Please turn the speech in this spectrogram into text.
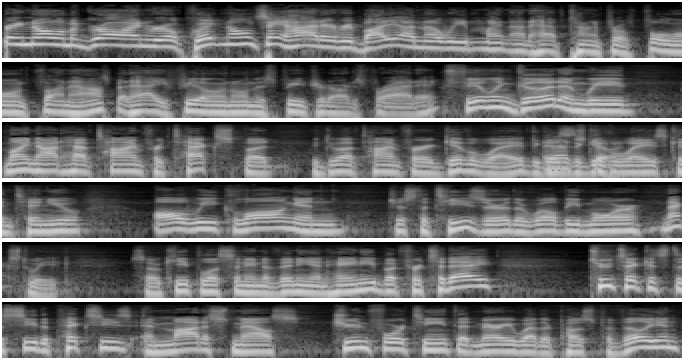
Bring Nolan McGraw in real quick. Nolan, say hi to everybody. I know we might not have time for a full on fun house, but how you feeling on this featured artist Friday? Feeling good, and we might not have time for text, but we do have time for a giveaway because Let's the giveaways continue all week long. And just a teaser, there will be more next week. So keep listening to Vinny and Haney. But for today, two tickets to see the Pixies and Modest Mouse June 14th at Merriweather Post Pavilion.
